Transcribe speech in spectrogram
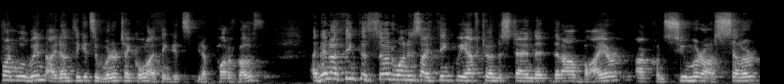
one will win. I don't think it's a winner take all. I think it's you know part of both. And then I think the third one is I think we have to understand that, that our buyer, our consumer, our seller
